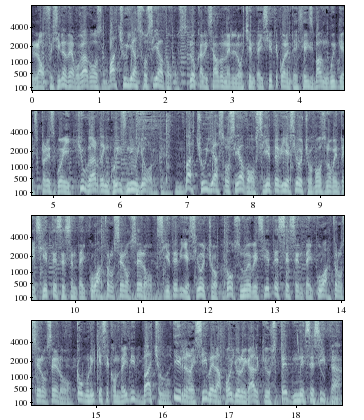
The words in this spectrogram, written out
La oficina de abogados Bachu y Asociados, localizado en el 8746 Van Wyck Expressway, Kew Garden, Queens, New York. Bachu y Asociados 718-297-6400. 718-297-6400. Comuníquese con David Bachu y recibe el apoyo legal que usted necesita.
